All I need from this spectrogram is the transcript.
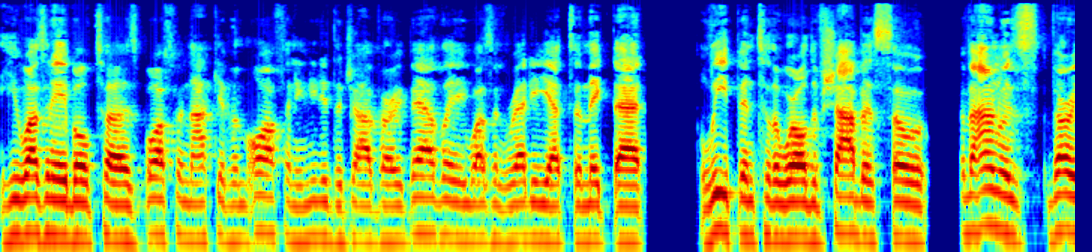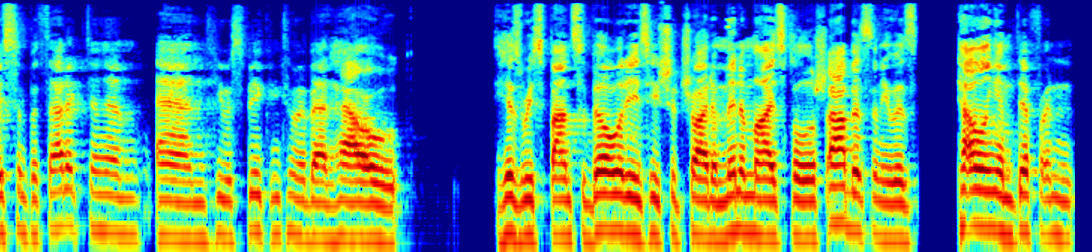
he wasn't able to. His boss would not give him off, and he needed the job very badly. He wasn't ready yet to make that leap into the world of Shabbos. So Aaron was very sympathetic to him, and he was speaking to him about how his responsibilities he should try to minimize Chillul Shabbos, and he was telling him different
